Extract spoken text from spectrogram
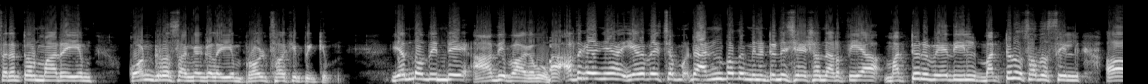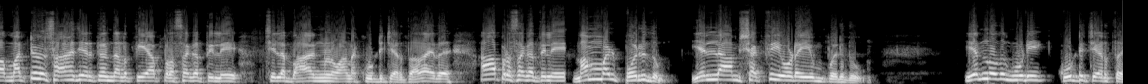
സെനറ്റർമാരെയും കോൺഗ്രസ് അംഗങ്ങളെയും പ്രോത്സാഹിപ്പിക്കും എന്നതിന്റെ ആദ്യ ഭാഗവും. അത് കഴിഞ്ഞ് ഏകദേശം ഒരു അൻപത് മിനിറ്റിന് ശേഷം നടത്തിയ മറ്റൊരു വേദിയിൽ മറ്റൊരു സദസ്സിൽ മറ്റൊരു സാഹചര്യത്തിൽ നടത്തിയ പ്രസംഗത്തിലെ ചില ഭാഗങ്ങളുമാണ് കൂട്ടിച്ചേർത്തത്. അതായത് ആ പ്രസംഗത്തിലെ നമ്മൾ പൊരുതും എല്ലാം ശക്തിയോടെയും പൊരുതും. എന്നതും കൂടി കൂട്ടിച്ചേർത്ത്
